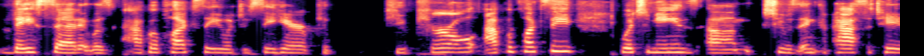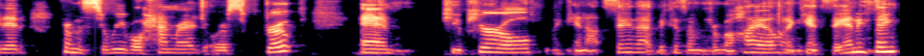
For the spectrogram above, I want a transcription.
they said it was apoplexy, which you see here, puerperal apoplexy, which means um, she was incapacitated from a cerebral hemorrhage or a stroke. And puerperal, I cannot say that because I'm from Ohio and I can't say anything,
